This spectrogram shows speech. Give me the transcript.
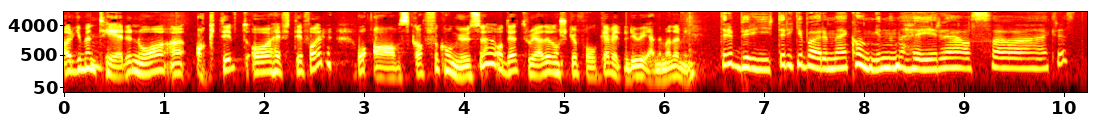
argumenterer nå eh, aktivt og heftig for å avskaffe kongehuset. og Det tror jeg det norske folk er veldig uenig med dem i. Dere bryter ikke bare med kongen Høyre også, Krist?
